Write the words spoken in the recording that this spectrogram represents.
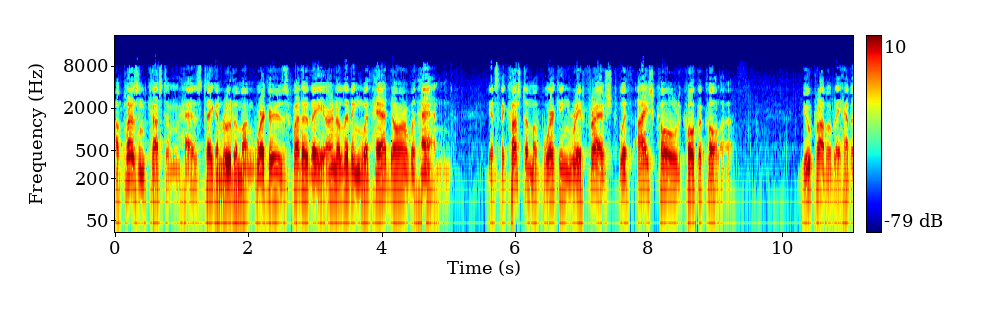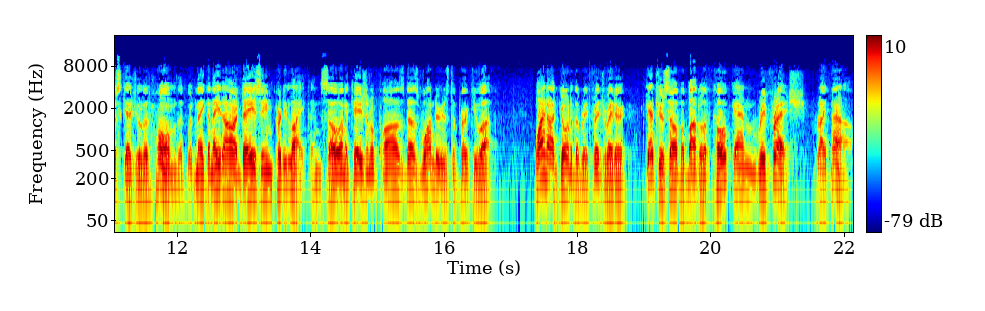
A pleasant custom has taken root among workers whether they earn a living with head or with hand. It's the custom of working refreshed with ice cold Coca Cola. You probably have a schedule at home that would make an eight hour day seem pretty light, and so an occasional pause does wonders to perk you up. Why not go to the refrigerator, get yourself a bottle of Coke, and refresh right now?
